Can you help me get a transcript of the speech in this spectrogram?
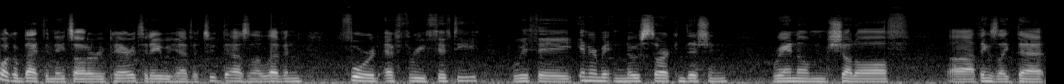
Welcome back to Nate's Auto Repair. Today we have a 2011 Ford F350 with a intermittent no start condition, random shut off, uh, things like that.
